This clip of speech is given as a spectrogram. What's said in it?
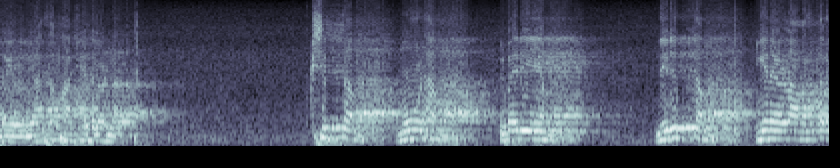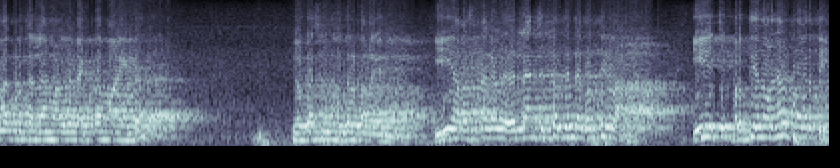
പറയുന്നു. വ്യാസഭാഷ്യത്തിലുണ്ട്. ക്ഷിപ്തം മൂഢം വിപരീയം നിരുക്തം ഇങ്ങനെയുള്ള അവസ്ഥകളെ കുറിച്ചെല്ലാം വളരെ വ്യക്തമായിട്ട് യോഗസൂത്രത്തിൽ പറയുന്നു. ഈ അവസ്ഥകൾ ഇതെല്ലാം ചിത്രത്തിന്റെ വൃത്തികളാണ്. ഈ വൃത്തി എന്ന് പറഞ്ഞാൽ പ്രവൃത്തി.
